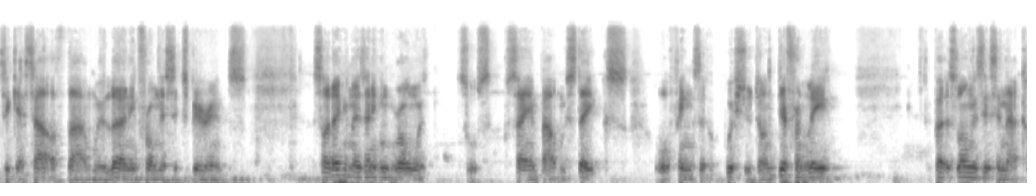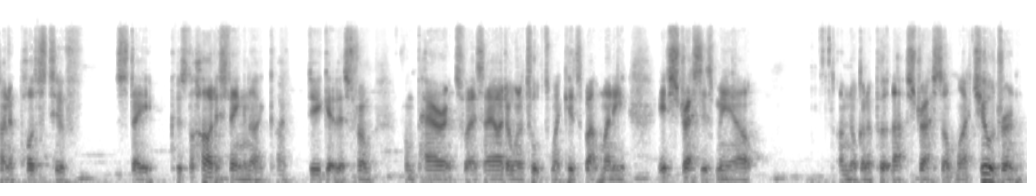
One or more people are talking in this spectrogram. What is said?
to get out of that. And we're learning from this experience. So I don't think there's anything wrong with sort of saying about mistakes or things that we should have done differently. But as long as it's in that kind of positive state, because the hardest thing, and I, I do get this from from parents where they say, I don't want to talk to my kids about money, it stresses me out I'm not going to put that stress on my children.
